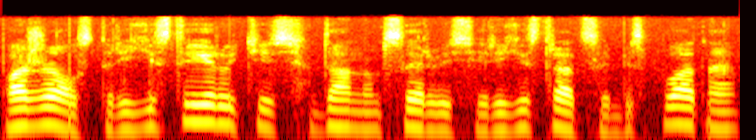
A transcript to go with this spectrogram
пожалуйста, регистрируйтесь в данном сервисе. Регистрация бесплатная.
